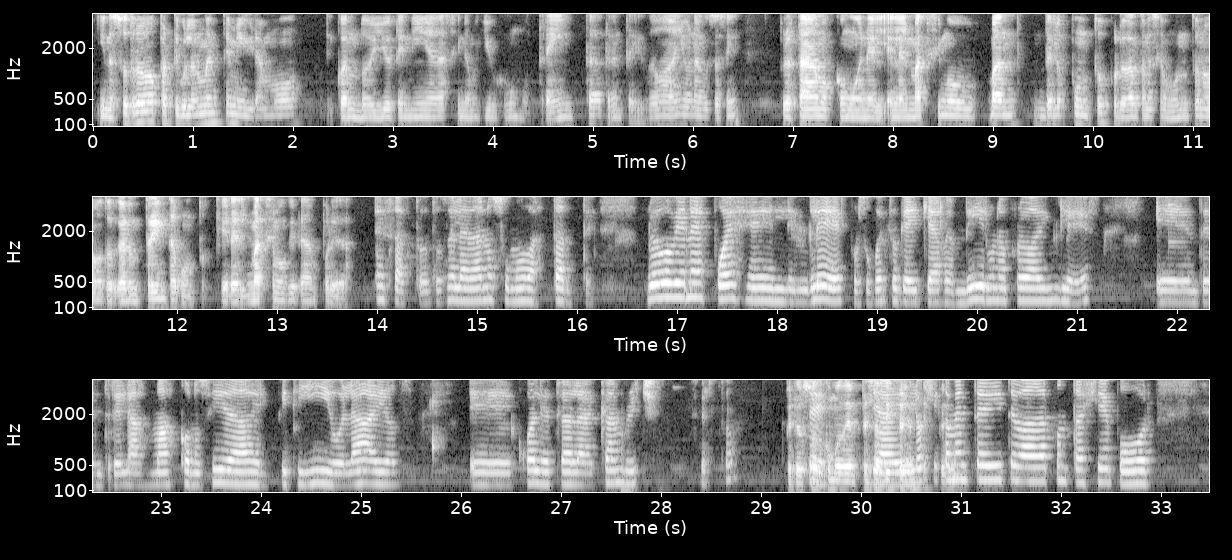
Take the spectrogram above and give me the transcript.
Y nosotros particularmente emigramos cuando yo tenía, si no me equivoco, como 30, 32 años, una cosa así. Pero estábamos como en el, en el máximo band de los puntos, por lo tanto en ese momento nos otorgaron 30 puntos, que era el máximo que te dan por edad. Exacto, entonces la edad nos sumó bastante. Luego viene después el inglés, por supuesto que hay que rendir una prueba de inglés, eh, de entre las más conocidas, el PTE o el IELTS, eh, ¿cuál letra? La Cambridge, ¿cierto? Pero son como de empresas ya, diferentes. Y lógicamente pero... ahí te va a dar puntaje por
